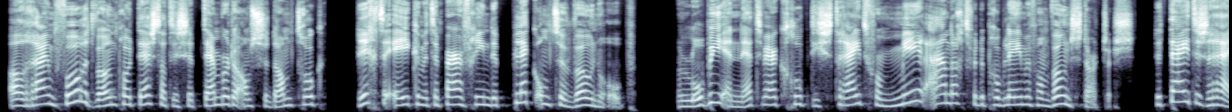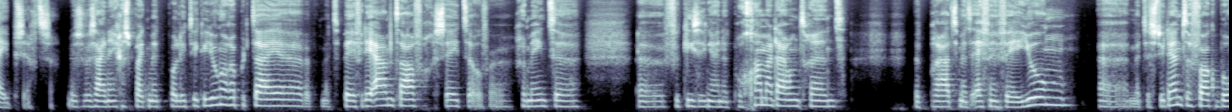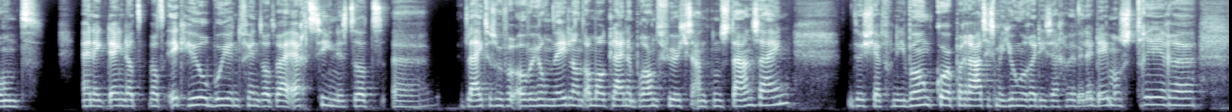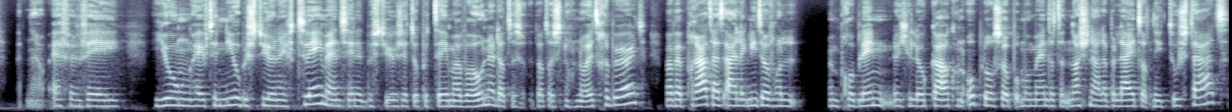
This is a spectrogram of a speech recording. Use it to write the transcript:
Al ruim voor het woonprotest dat in september door Amsterdam trok, richtte Eke met een paar vrienden plek om te wonen op. Een lobby- en netwerkgroep die strijdt voor meer aandacht voor de problemen van woonstarters. De tijd is rijp, zegt ze. Dus we zijn in gesprek met politieke jongerenpartijen. We hebben met de PvdA aan tafel gezeten over gemeenteverkiezingen en het programma daaromtrent. We praten met FNV Jong, eh, met de Studentenvakbond. En ik denk dat wat ik heel boeiend vind, wat wij echt zien, is dat eh, het lijkt alsof er over heel Nederland allemaal kleine brandvuurtjes aan het ontstaan zijn. Dus je hebt van die wooncorporaties met jongeren die zeggen we willen demonstreren. Nou, FNV Jong heeft een nieuw bestuur en heeft twee mensen in het bestuur zitten op het thema wonen. Dat is, dat is nog nooit gebeurd. Maar we praten uiteindelijk niet over een, een probleem dat je lokaal kan oplossen op het moment dat het nationale beleid dat niet toestaat.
